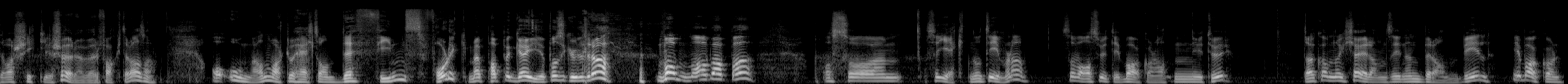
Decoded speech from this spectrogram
det var skikkelig sjørøverfaktor, altså. Og ungene ble jo helt sånn Det fins folk med papegøye på skuldra! Mamma og pappa! Og så, så gikk det noen timer, da. Så var vi ute i bakgården igjen en ny tur. Da kom nok kjørende inn en brannbil i bakgården.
